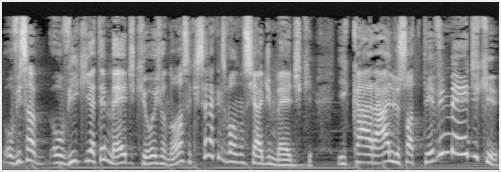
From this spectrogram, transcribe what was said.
ouvi, sab- ouvi que ia ter Magic hoje. Eu, nossa, o que será que eles vão anunciar de Magic? E caralho, só teve Magic.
